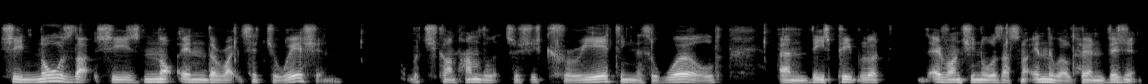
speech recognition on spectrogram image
She knows that she's not in the right situation, but she can't handle it. So she's creating this world, and these people are everyone she knows that's not in the world, her and Vision,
